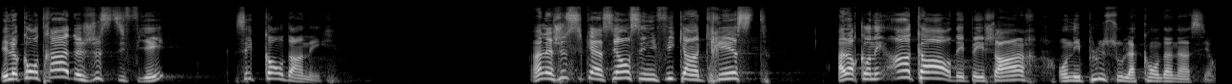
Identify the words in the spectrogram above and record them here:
Et le contraire de justifier, c'est condamner. Hein, la justification signifie qu'en Christ, alors qu'on est encore des pécheurs, on n'est plus sous la condamnation.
